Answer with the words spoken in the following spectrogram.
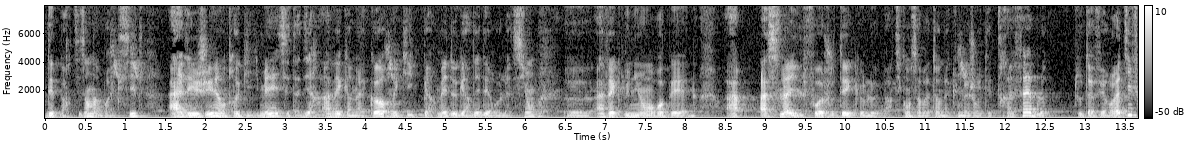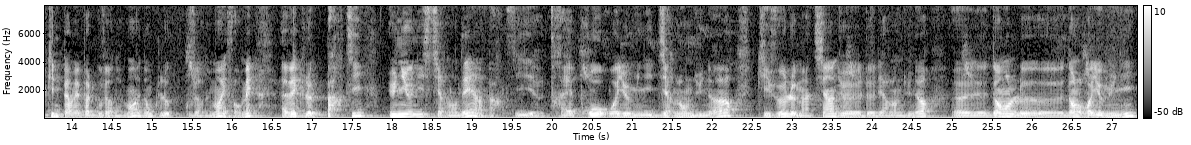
des partisans d'un Brexit allégé, entre guillemets, c'est-à-dire avec un accord, mais qui permet de garder des relations euh, avec l'Union européenne. à, cela, il faut ajouter que le Parti conservateur n'a qu'une majorité très faible, tout à fait relatif qui ne permet pas le gouvernement et donc le gouvernement est formé avec le parti unioniste irlandais, un parti euh, très pro-Royaume-Uni d'Irlande du Nord qui veut le maintien de, l'Irlande du Nord euh, dans le, euh, dans le Royaume-Uni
